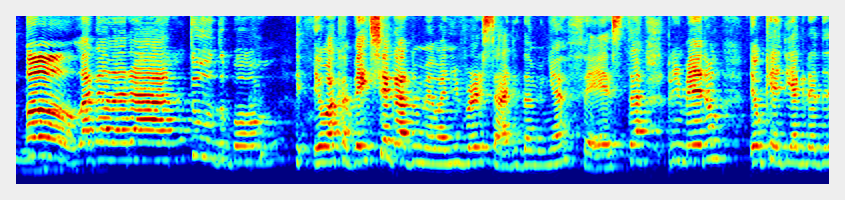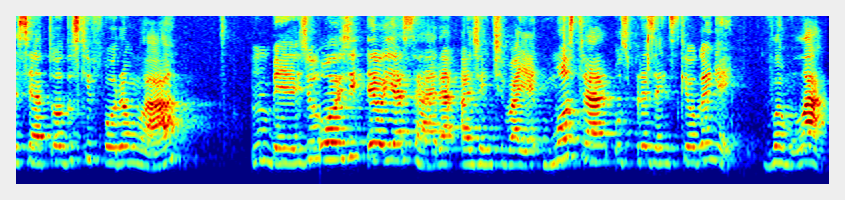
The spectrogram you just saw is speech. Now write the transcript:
Olá, galera! Tudo bom? Eu acabei de chegar do meu aniversário, da minha festa. Primeiro, eu queria agradecer a todos que foram lá. Um beijo. Hoje, eu e a Sara, a gente vai mostrar os presentes que eu ganhei. Vamos lá?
